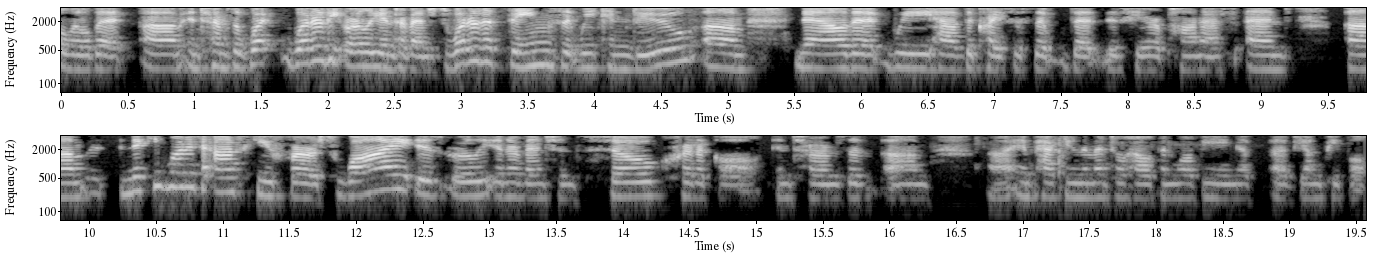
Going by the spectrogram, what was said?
a little bit um, in terms of what what are the early interventions? What are the things that we can do um, now that we have the crisis that that is here upon us? And um, nikki wanted to ask you first why is early intervention so critical in terms of um, uh, impacting the mental health and well-being of, of young people?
